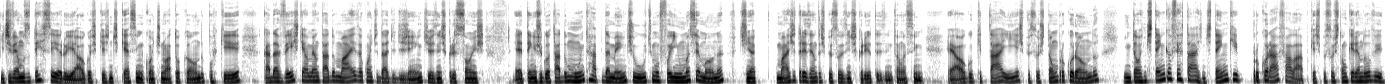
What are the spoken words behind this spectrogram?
e tivemos o terceiro, e é algo que a gente quer, assim, continuar tocando, porque cada vez tem aumentado mais a quantidade de gente, as inscrições é, têm esgotado muito rapidamente. O último foi em uma semana, tinha mais de 300 pessoas inscritas. Então, assim, é algo que tá aí, as pessoas estão procurando. Então, a gente tem que ofertar, a gente tem que procurar falar, porque as pessoas estão querendo ouvir.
